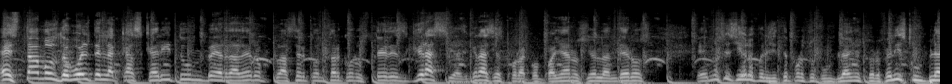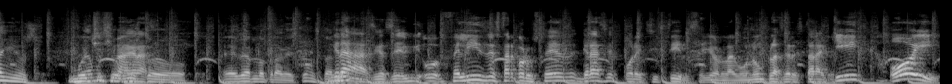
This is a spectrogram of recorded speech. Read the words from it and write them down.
Estamos de vuelta en la cascarita, un verdadero placer contar con ustedes. Gracias, gracias por acompañarnos, señor Landeros. Eh, no sé si yo lo felicité por su cumpleaños, pero feliz cumpleaños. Muchísimas mucho gusto eh, verlo otra vez. ¿Cómo está? Gracias. eh, Feliz de estar con usted. Gracias por existir, señor Laguna. Un placer estar aquí. Hoy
